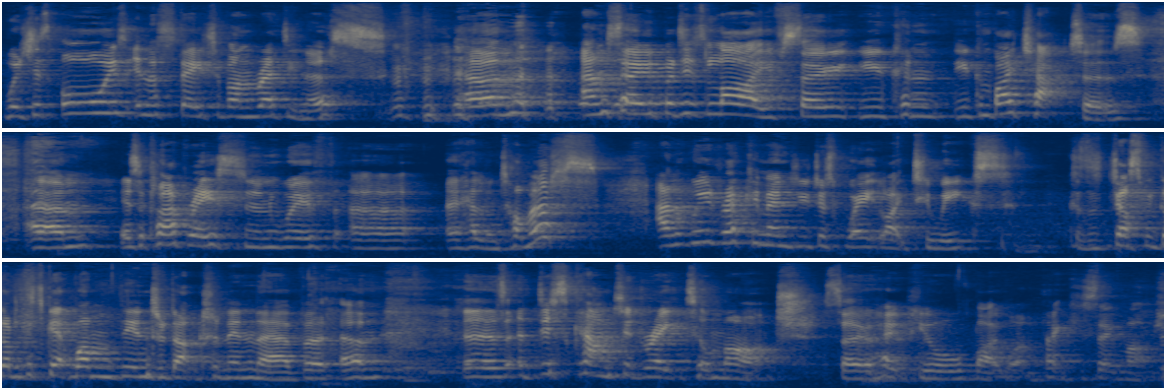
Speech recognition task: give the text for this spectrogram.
which is always in a state of unreadiness. um, and so, but it's live, so you can you can buy chapters. Um, it's a collaboration with uh, Helen Thomas, and we'd recommend you just wait like two weeks because just we've got to just get one of the introduction in there. But um, there's a discounted rate till March, so hope you all buy one. Thank you so much.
